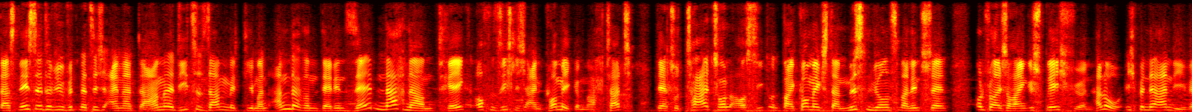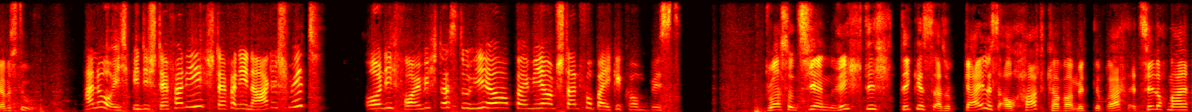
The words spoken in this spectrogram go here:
Das nächste Interview widmet sich einer Dame, die zusammen mit jemand anderem, der denselben Nachnamen trägt, offensichtlich einen Comic gemacht hat, der total toll aussieht. Und bei Comics, da müssen wir uns mal hinstellen und vielleicht auch ein Gespräch führen. Hallo, ich bin der Andi. Wer bist du? Hallo, ich bin die Stefanie, Stefanie Nagelschmidt. Und ich freue mich, dass du hier bei mir am Stand vorbeigekommen bist. Du hast uns hier ein richtig dickes, also geiles auch Hardcover mitgebracht. Erzähl doch mal,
